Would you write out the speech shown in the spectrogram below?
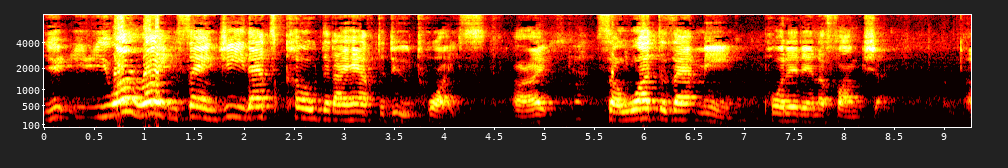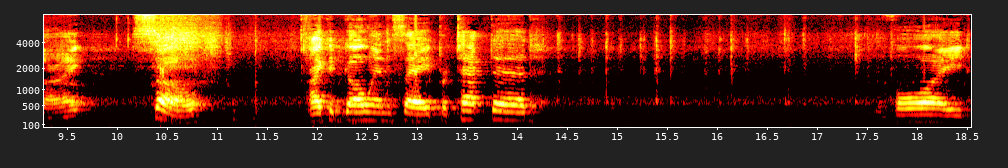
you, you are right in saying, gee, that's code that I have to do twice. All right? So what does that mean? Put it in a function. All right? So I could go and say protected void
